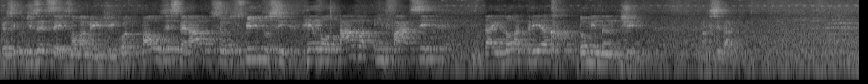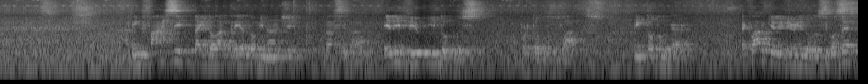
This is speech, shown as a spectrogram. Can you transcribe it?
Versículo 16, novamente. Enquanto Paulo esperava, o seu espírito se revoltava em face da idolatria dominante na cidade. Em face da idolatria dominante da cidade. Ele viu ídolos por todos os lados, em todo lugar. É claro que ele viu ídolos. Se você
